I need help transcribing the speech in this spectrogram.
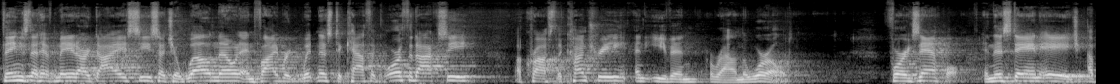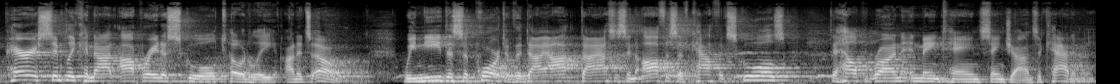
Things that have made our diocese such a well known and vibrant witness to Catholic orthodoxy across the country and even around the world. For example, in this day and age, a parish simply cannot operate a school totally on its own. We need the support of the Diocesan Office of Catholic Schools to help run and maintain St. John's Academy.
